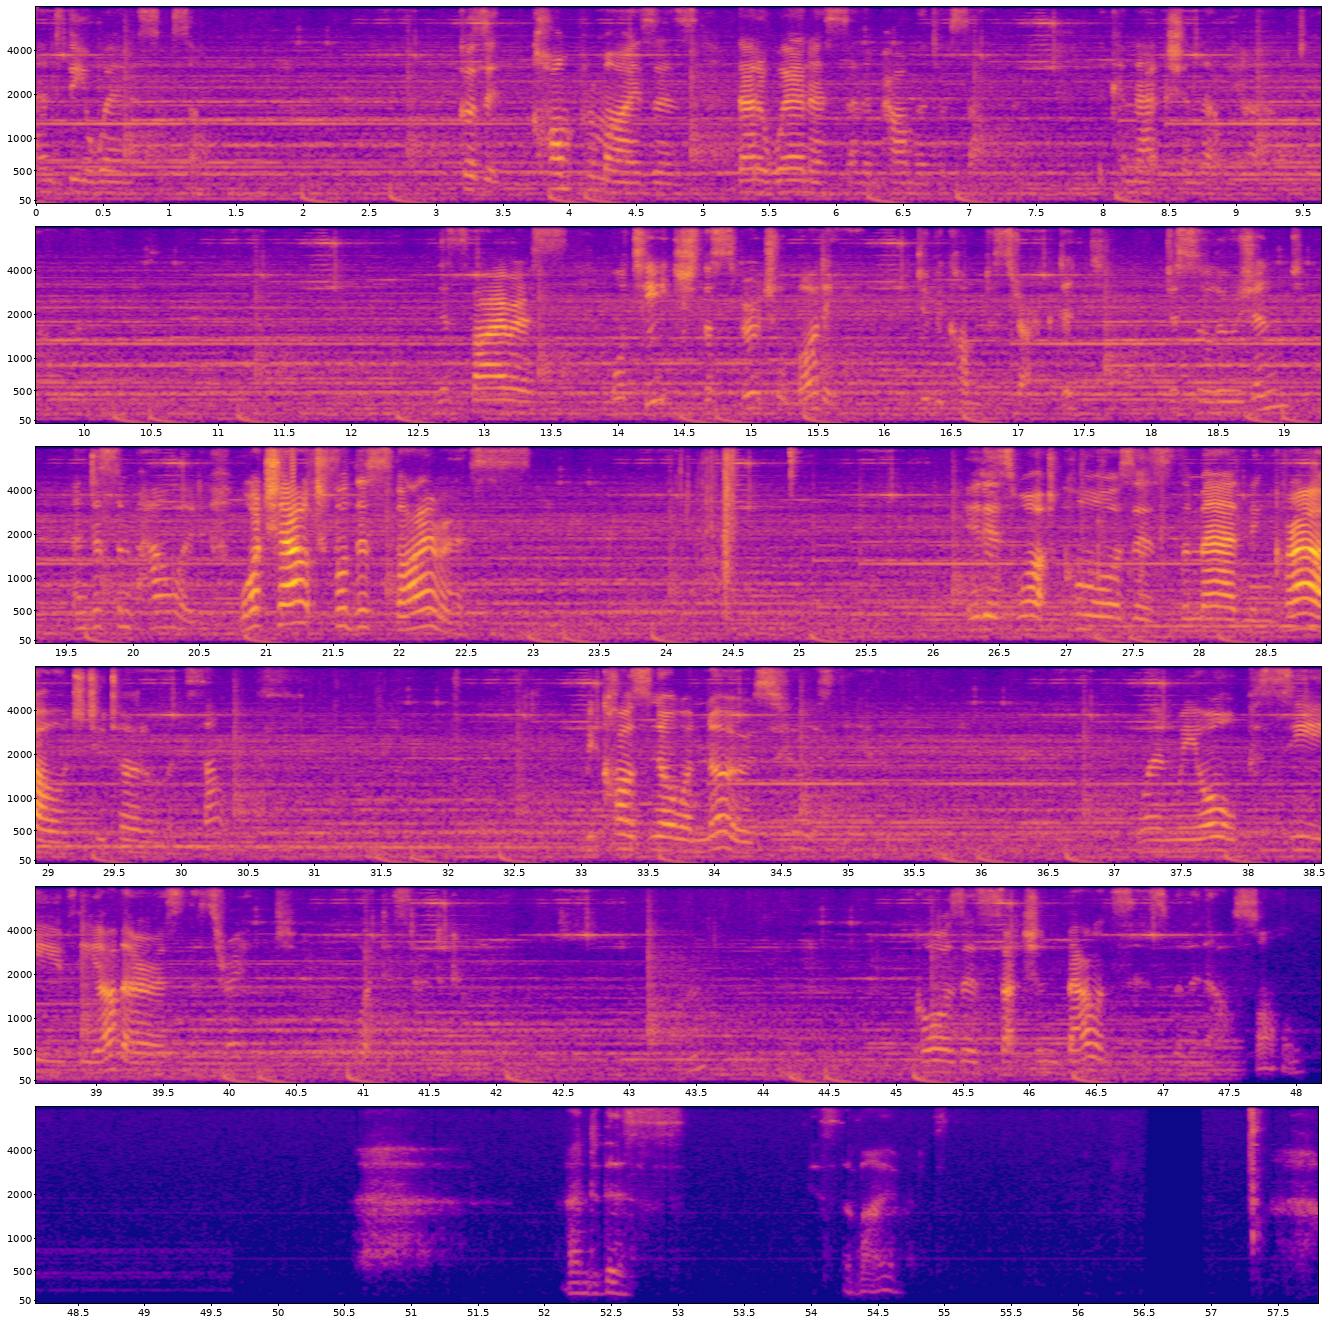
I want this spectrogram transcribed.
and the awareness. Because it compromises that awareness and empowerment of self the connection that we have to our This virus will teach the spiritual body to become distracted, disillusioned, and disempowered. Watch out for this virus. It is what causes the maddening crowd to turn on itself. Because no one knows who is the enemy. When we all perceive the other as the threat, what does that do? Hmm? Causes such imbalances within our soul. And this is the virus.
